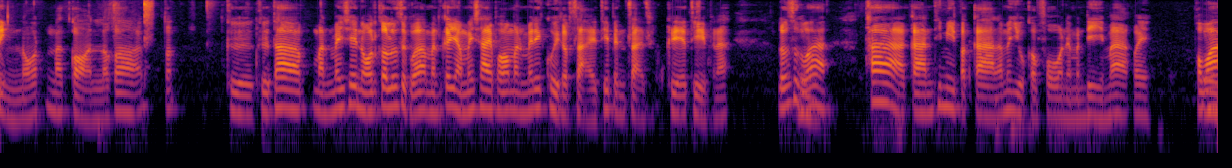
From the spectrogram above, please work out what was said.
ติ่งโน้ตมาก่อน แล้วก็ต้องคือคือถ้ามันไม่ใช่โน้ตก็รู้สึกว่ามันก็ยังไม่ใช่เพราะมันไม่ได้คุยกับสายที่เป็นสายครีเอทีฟนะ รู้สึกว่าถ้าการที่มีปากกาแล้วมาอยู่กับโฟนเนี่ยมันดีมากเว้ยเพราะว่า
